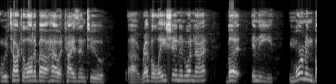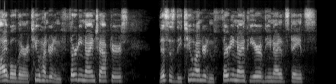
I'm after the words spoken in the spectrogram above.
we've talked a lot about how it ties into uh, Revelation and whatnot, but in the Mormon Bible, there are 239 chapters. This is the 239th year of the United States.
